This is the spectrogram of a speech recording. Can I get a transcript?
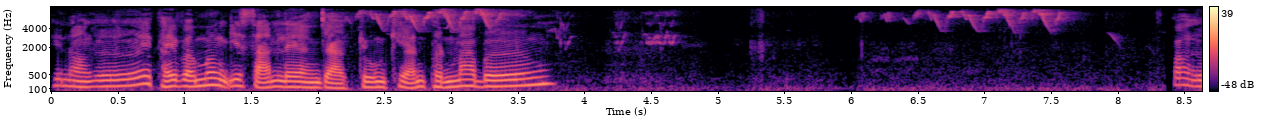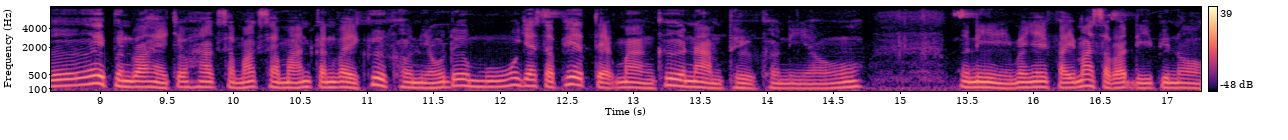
พี่น้องเอ้ยไผว่าเมืองอีสานแรงอยากจูงแขนเพิ่นมาเบิงฟังเอ้ยเพิ่นว่าให้เจ้าหักสมัครสมานกันไว้คือข้าวเหนียวเด้อหมูยาสะเพศแตกมั่งคือน้ำถือข้าวเหนียวมื้อนี้แม่ใหญ่ไฟมาสวัสดีพี่น้อง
